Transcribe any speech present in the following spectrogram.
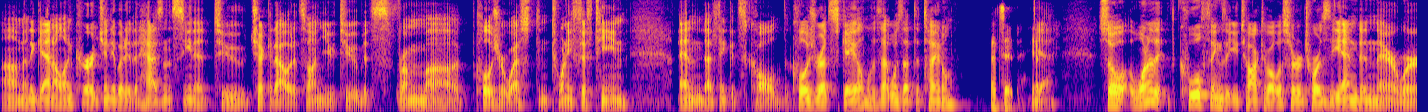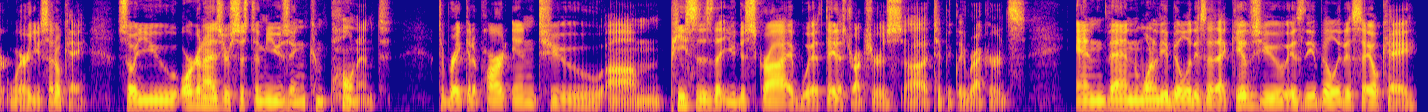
Um, and again, I'll encourage anybody that hasn't seen it to check it out. It's on YouTube. It's from uh, Clojure West in 2015 and I think it's called the Clojure at Scale. Is that was that the title? That's it. Yep. Yeah. So one of the cool things that you talked about was sort of towards the end in there, where where you said, okay, so you organize your system using component to break it apart into um, pieces that you describe with data structures, uh, typically records. And then one of the abilities that that gives you is the ability to say, okay,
